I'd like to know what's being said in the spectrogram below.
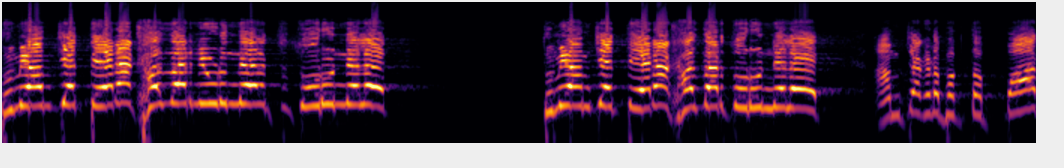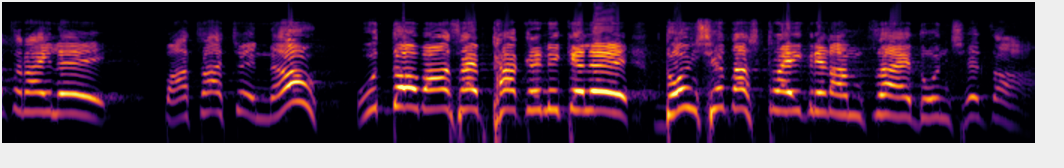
तुम्ही आमचे तेरा खासदार निवडून चोरून नेलेत. तुम्ही आमचे तेरा खासदार चोरून नेलेत. आमच्याकडे फक्त पाच राहिले. पाचाचे नऊ उद्धव बाळासाहेब ठाकरेंनी केले. दोनशेचा स्ट्राईक रेट आमचा आहे दोनशेचा.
